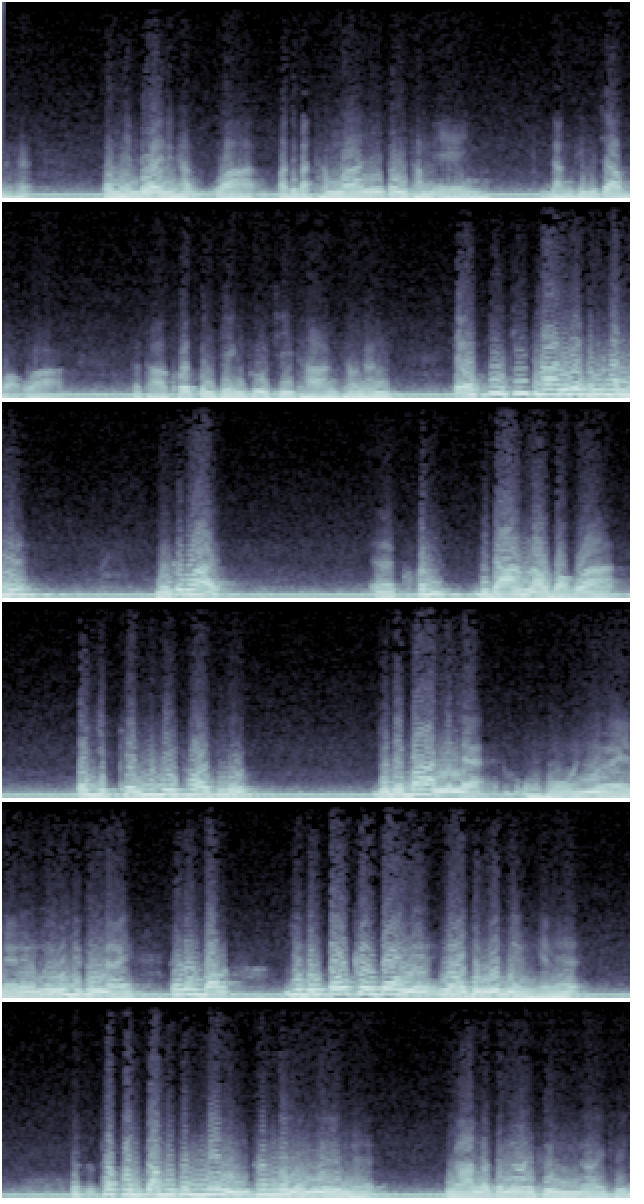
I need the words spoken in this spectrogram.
นะฮะผมเห็นด้วยนะครับ ว่าปฏิบัติธรรมะนี่ต้องทำเอง ดังที่พระเจ้าบอกว่าตถาคตเป็นเพียงผู้ชี้ทางเท่านั้น แต่ว่าผู้ชี้ทางนี่สำคัญเนอะเหมือนกับว่าคนบิดาของเราบอกว่าไปหยิบเข็มมาให้พ่อที่ลูกอยู่ในบ้านนั่นแหละ โอ้โหเหนื่อยเลยนะไม่รู้อยู่ตรงไหนแต่ท่านบอกอยู่บนโต๊ะเครื่องแป้งเนี่ยง่ายขึ้นนิดหนึ่งเห็นไหมถ้าความจำท่านแน่นท่านไม่หลงลืมนะงานเราจะง่ายขึ้นง่ายขึ้น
